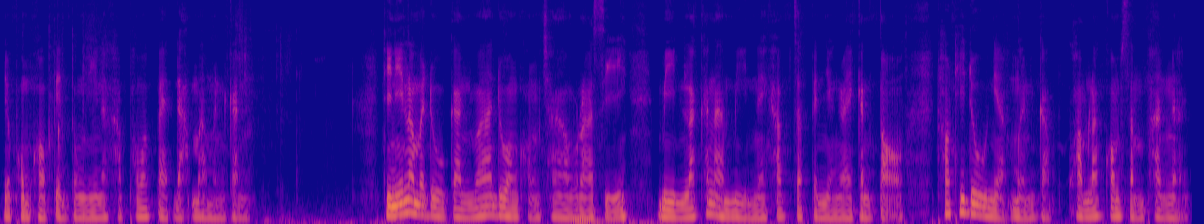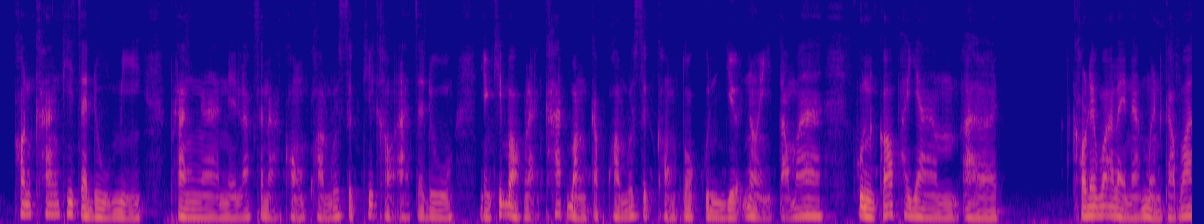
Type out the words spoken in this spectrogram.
เดี๋ยวผมขอเปลี่ยนตรงนี้นะครับ เพราะว่า 8 ดาบมาเหมือนกัน ทีนี้เรามาดูกันว่าดวงของชาวราศีมีนลัคนามีนนะครับจะเป็นอย่างไรกันต่อ เท่าที่ดูเนี่ยเหมือนกับความรักความสัมพันธ์น่ะค่อนข้างที่จะดูมีพลังงานในลักษณะของความรู้สึกที่เขาอาจจะดู อย่างที่บอกแหละคาดหวังกับความรู้สึกของตัวคุณเยอะหน่อย แต่ว่าคุณก็พยายามเอ่อ เขาเรียกว่าอะไรนะ เหมือนกับว่า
